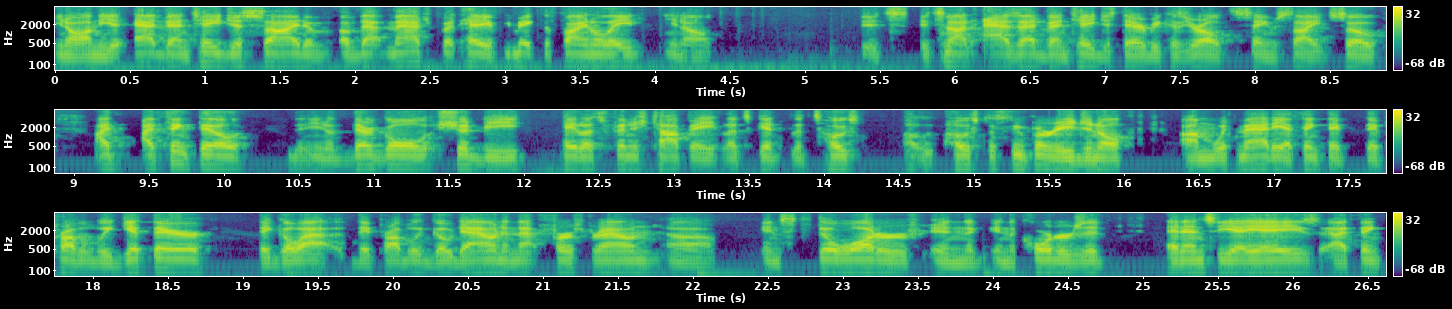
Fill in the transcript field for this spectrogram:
you know on the advantageous side of, of that match. But hey, if you make the final eight, you know it's it's not as advantageous there because you're all at the same site. So I I think they'll you know their goal should be hey let's finish top eight let's get let's host host a super regional. Um, with Maddie, I think they they probably get there. They go out. They probably go down in that first round uh, in Stillwater in the in the quarters at at NCAA's. I think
